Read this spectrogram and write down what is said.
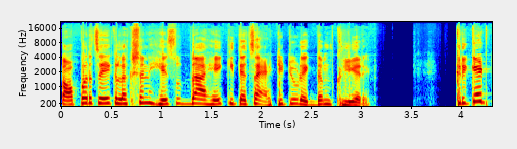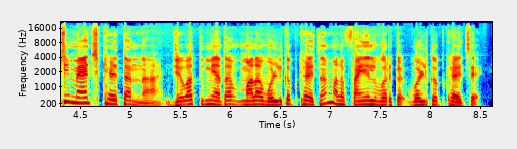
टॉपरचं एक लक्षण हे सुद्धा आहे की त्याचा ॲटिट्यूड एकदम क्लिअर आहे. क्रिकेटची मॅच खेळताना जेव्हा तुम्ही आता मला वर्ल्ड कप खेळायचा मला फायनल वर्ल्ड कप खेळायचं आहे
